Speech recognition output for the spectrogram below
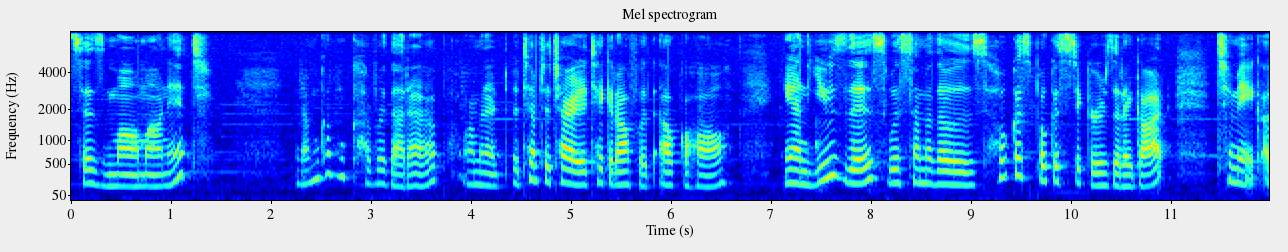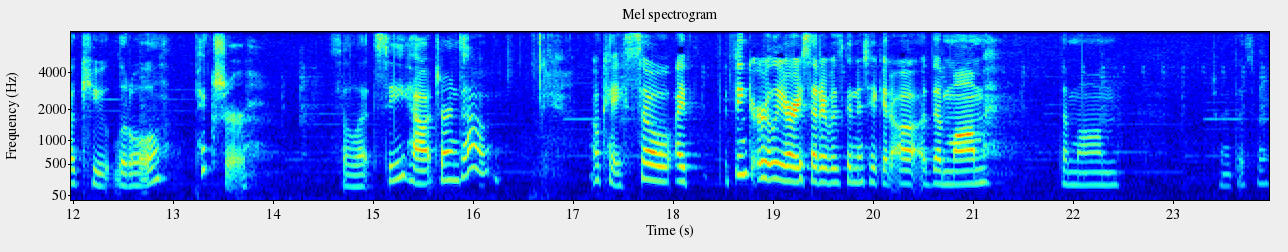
says mom on it. But I'm going to cover that up. Or I'm going to attempt to try to take it off with alcohol. And use this with some of those Hocus Pocus stickers that I got to make a cute little picture. So let's see how it turns out. Okay, so I think earlier I said I was going to take it uh, the mom the mom, turn it this way,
